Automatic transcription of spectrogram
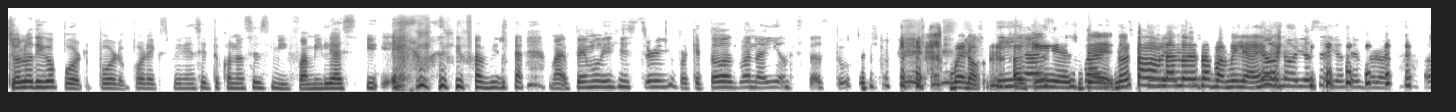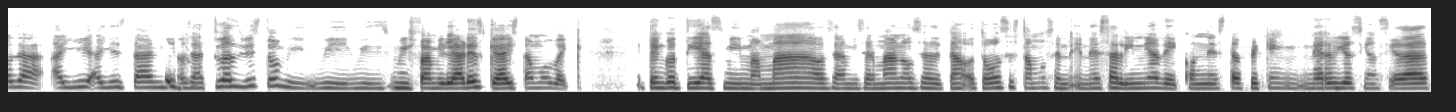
Yo lo digo por, por, por experiencia y tú conoces mi familia, mi familia, my family history, porque todas van ahí donde estás tú. Bueno, aquí este, no estaba hablando de esa familia, ¿eh? No, no, yo sé, yo sé, pero, o sea, allí, allí están, o sea, tú has visto mi, mi, mis, mis familiares que ahí estamos, like, tengo tías, mi mamá, o sea, mis hermanos, o sea, todos estamos en, en esa línea de con esta freaking nervios y ansiedad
